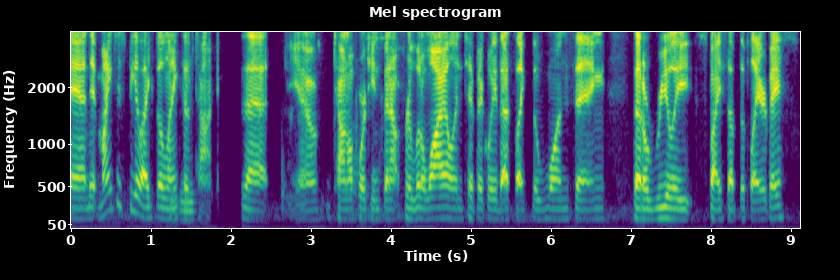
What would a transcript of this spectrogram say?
and it might just be like the length mm-hmm. of time that you know Town Hall 14's been out for a little while, and typically that's like the one thing that'll really spice up the player base.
